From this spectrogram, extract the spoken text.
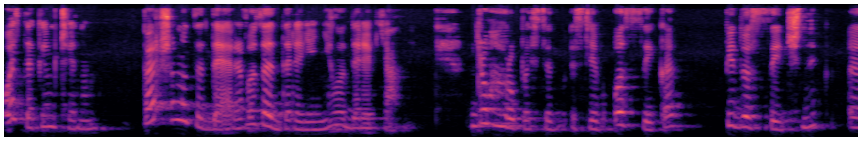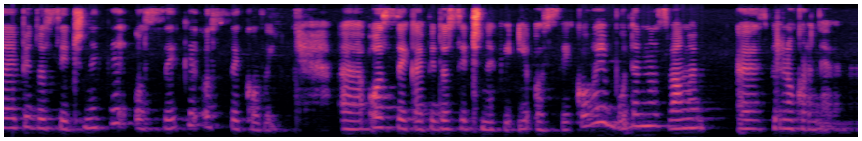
Ось таким чином. В першому це дерево, задерев'яніло, дерев'яний. Друга група слів осика, підосичник, е, підосичники, осики, осиковий. Е, Осика, підосичники і осиковий буде в нас з вами е, спільнокореневими.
